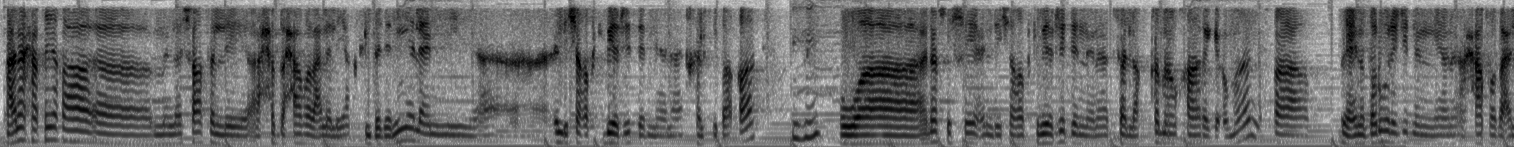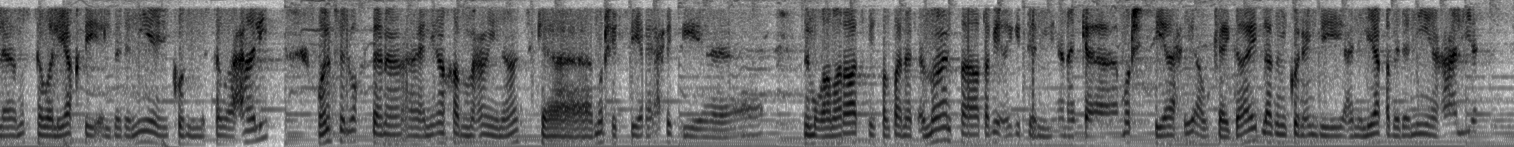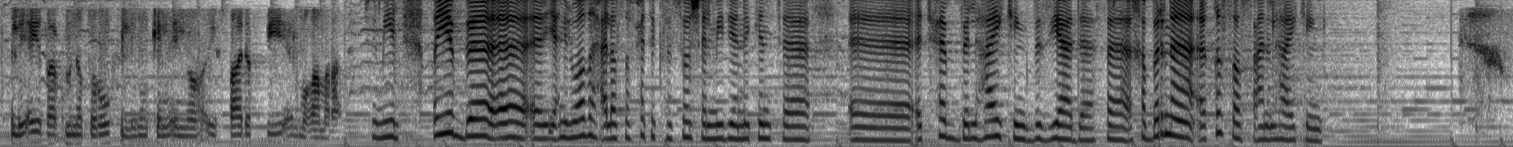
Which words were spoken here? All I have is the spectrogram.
أنا حقيقة آه، من الأشخاص اللي أحب أحافظ على لياقتي البدنية لأني آه، عندي شغف كبير جدا إني أنا أدخل سباقات ونفس الشيء عندي شغف كبير جدا إني أنا أتسلق قمم خارج عمان. ف يعني ضروري جدا إني أنا أحافظ على مستوى لياقتي البدنية يكون مستوى عالي. ونفس الوقت أنا يعني آخذ معاينات كمرشد سياحي في آه، المغامرات في سلطنة عمان. فطبيعي جدا إني أنا كمرشد سياحي أو ك guide لازم يكون عندي يعني لياقة بدنية عالية. لاي ظرف من الظروف اللي ممكن إنه يصادف في المغامرات. جميل، طيب آه، آه، يعني الواضح على صفحتك في ال social media إنك أنت آه، تحب ال hiking بزيادة، فخبرنا قصص عن ال hiking.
